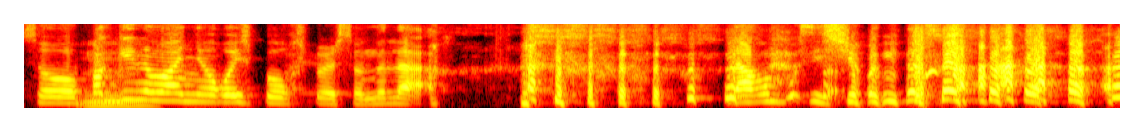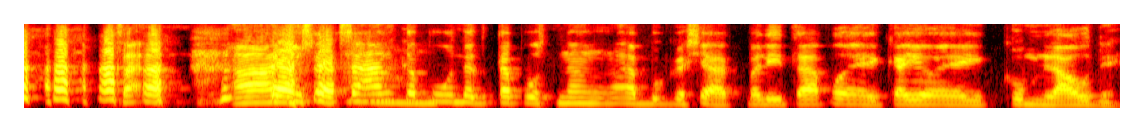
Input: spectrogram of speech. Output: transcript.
So, pag Mm. ginawa niyo ako yung spokesperson, wala, wala akong posisyon. Ah, Yusek, saan ka po nagtapos ng abogasya? At balita ko eh kayo ay cum laude.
